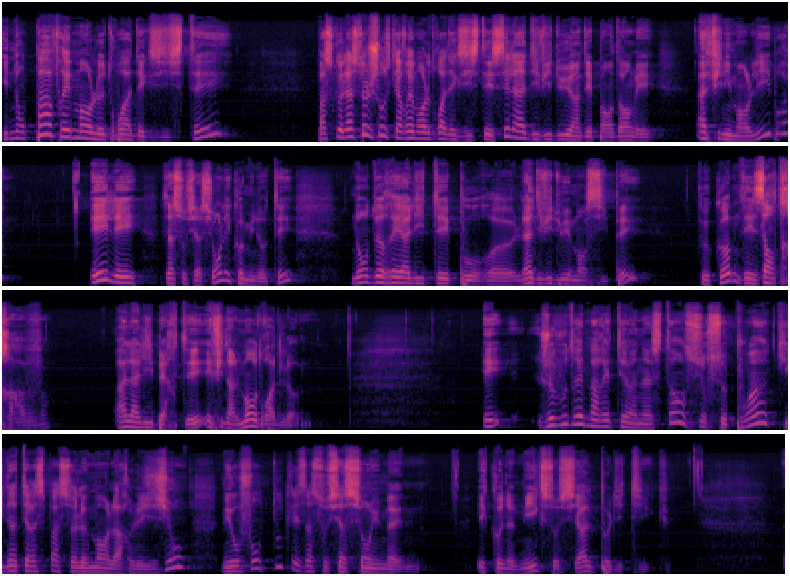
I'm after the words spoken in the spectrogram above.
Ils n'ont pas vraiment le droit d'exister, parce que la seule chose qui a vraiment le droit d'exister, c'est l'individu indépendant et infiniment libre, et les associations, les communautés, n'ont de réalité pour euh, l'individu émancipé que comme des entraves à la liberté et finalement aux droits de l'homme. Et je voudrais m'arrêter un instant sur ce point qui n'intéresse pas seulement la religion, mais au fond toutes les associations humaines, économiques, sociales, politiques.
